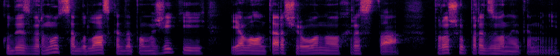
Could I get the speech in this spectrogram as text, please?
куди звернутися. Будь ласка, допоможіть їй. Я волонтер Червоного Христа. Прошу передзвонити мені.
